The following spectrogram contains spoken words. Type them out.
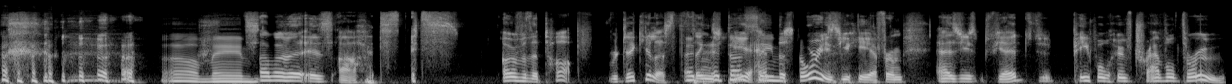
Oh, man. Some of it is, uh, it's, it's over the top, ridiculous the It- things it hear seem- and the stories you hear from, as you said, people who've traveled through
